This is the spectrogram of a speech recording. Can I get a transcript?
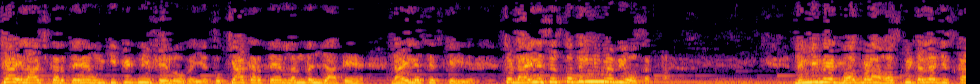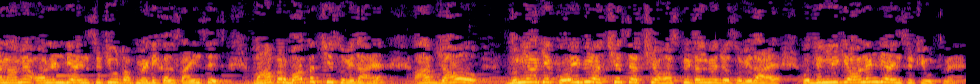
क्या इलाज करते हैं? उनकी किडनी फेल हो गई है। तो क्या करते हैं? लंदन जाते हैं डायलिसिस के लिए। तो डायलिसिस तो दिल्ली में भी हो सकता है। दिल्ली में एक बहुत बड़ा हॉस्पिटल है, जिसका नाम है all India institute of medical sciences वहाँ पर बहुत अच्छी सुविधा है। आप जाओ, दुनिया के कोई भी अच्छे से अच्छे हॉस्पिटल में जो सुविधा है, वो दिल्ली के ऑल इंडिया इंस्टीट्यूट में है।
